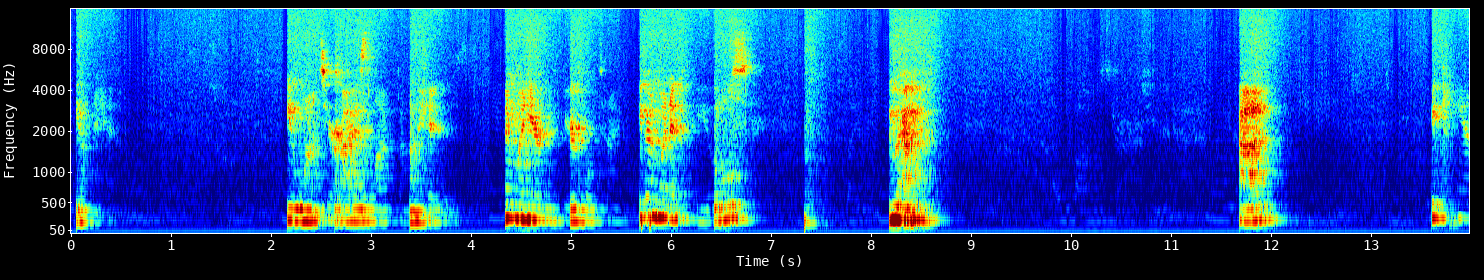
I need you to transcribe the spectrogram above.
to be on Him. He wants your eyes locked on His. Even when you're in a fearful time, even when it feels like you have a bomb strapped to your neck. God, it can't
